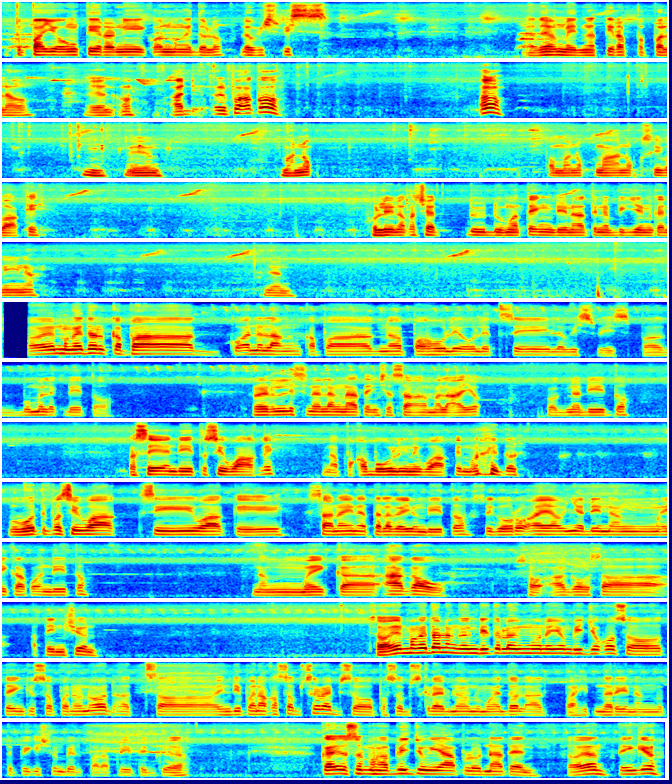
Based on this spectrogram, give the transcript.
ito pa yung tira ni Kuan mga idol oh. lawiswis Ayan, may natira pa pala oh. Ayan, oh. Adi, ano pa ako? Oh. Hmm, ayun. Manok. Pamanok-manok si Waki. Huli na kasi at du- dumating, di natin nabigyan kanina. Yan. So, ayun mga idol, kapag kuan na lang, kapag napahuli ulit si Lawiswis, pag bumalik dito, release na lang natin siya sa malayo. Wag na dito. Kasi andito si Waki. Napakabuli ni Waki mga idol. Mabuti pa si Wak, si Waki, sanay na talaga yung dito. Siguro ayaw niya din ng may kakuan dito. Ng may kaagaw. So agaw sa attention. So ayun mga idol, hanggang dito lang muna yung video ko. So thank you sa panonood at sa hindi pa nakasubscribe, so pa-subscribe na mga idol at pahit na rin ang notification bell para updated kayo sa mga video i-upload natin. So ayun, thank you.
